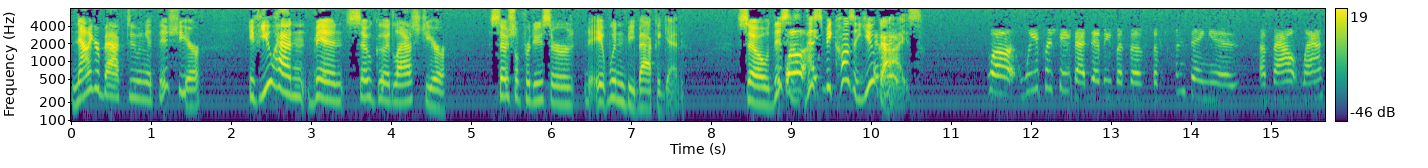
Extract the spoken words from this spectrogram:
Now you're back doing it this year. If you hadn't been so good last year, social producer it wouldn't be back again. So this Well, is this I- is because of you and I- guys. Well, we appreciate that, Debbie. But the the fun thing is about last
